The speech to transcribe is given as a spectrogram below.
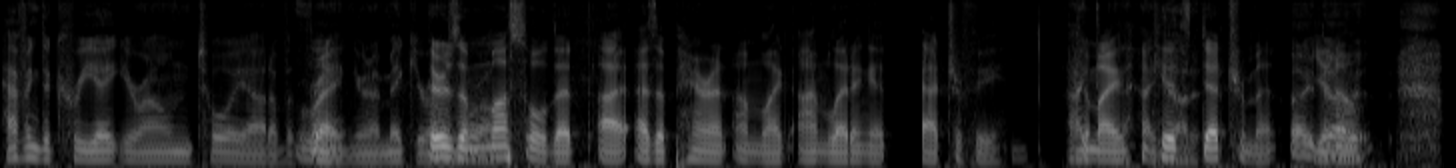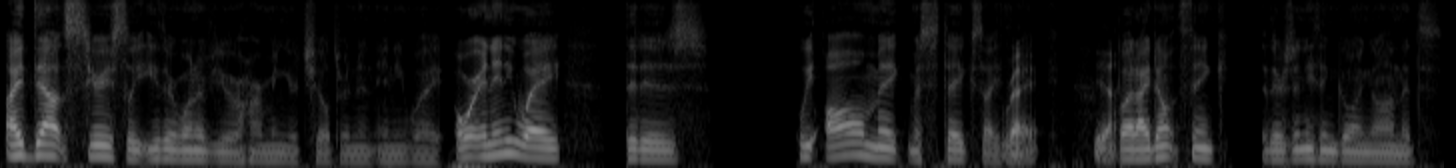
having to create your own toy out of a thing. Right. You're gonna make your There's a world. muscle that I, as a parent, I'm like, I'm letting it atrophy I to d- my I kids' detriment. I you doubt know, it. I doubt seriously either one of you are harming your children in any way or in any way that is. We all make mistakes, I think. Right. Yeah. But I don't think there's anything going on that's.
